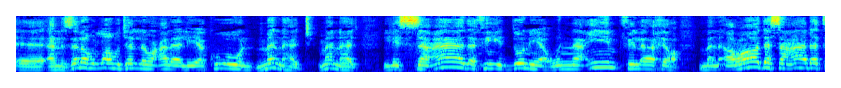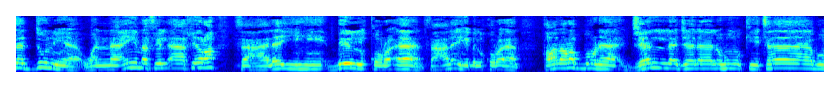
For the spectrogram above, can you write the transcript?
أنزله الله جل وعلا ليكون منهج منهج للسعادة في الدنيا والنعيم في الآخرة. من أراد سعادة الدنيا والنعيم في الآخرة فعليه بالقرآن فعليه بالقرآن. قال ربنا جل جلاله كتاب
